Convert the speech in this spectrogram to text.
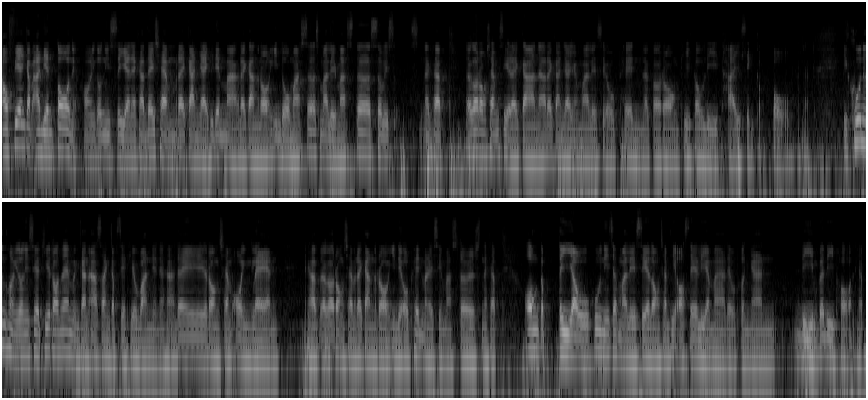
อัลเฟียนกับอาร์เดียนโตเนี่ยของอินโดนีเซียนะครับได้แชมป์รายการใหญ่ที่เดนมาร์กรายการรองอินโดมาสเตอร์สมาเลมาสเตอร์สวิสนะครับแล้วก็รองแชมป์สี่รายการนะรายการใหญ่อย่างมาเลเซียโอเพนแล้วก็รองที่เกาหลีไทยสิงคโปร์นะครับอีกคู่หนึ่งของอินโดนีเซียที่ร้อนได้เหมือนกันอาห์ซานกับเซเตียวานเนี่ยนะฮะได้รองแชมป์ออลอิงแลนด์นะครับแล้วก็รองแชมป์รายการรองอินเดียโอเพนมาเลเซียมาสเตอร์สนะครับองกับเตียวคู่นี้จากมาเลเซียรองแชมป์ที่ออสเตรเลียมา แต่ว่าผลงานดีมก็ดีพอครับ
